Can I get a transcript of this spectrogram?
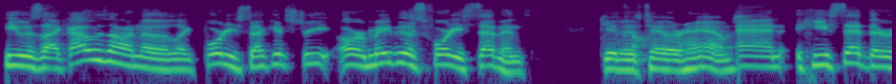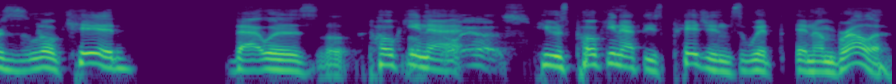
He was like, I was on uh, like 42nd Street, or maybe it was 47th. Getting his Taylor Hams. And he said there was this little kid that was Look, poking at he was poking at these pigeons with an umbrella.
